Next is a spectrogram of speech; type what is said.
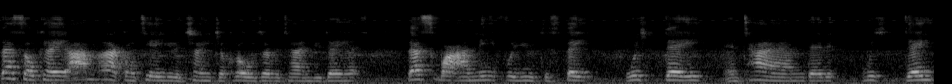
that's okay. I'm not going to tell you to change your clothes every time you dance. That's why I need for you to state which day and time that it, which date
